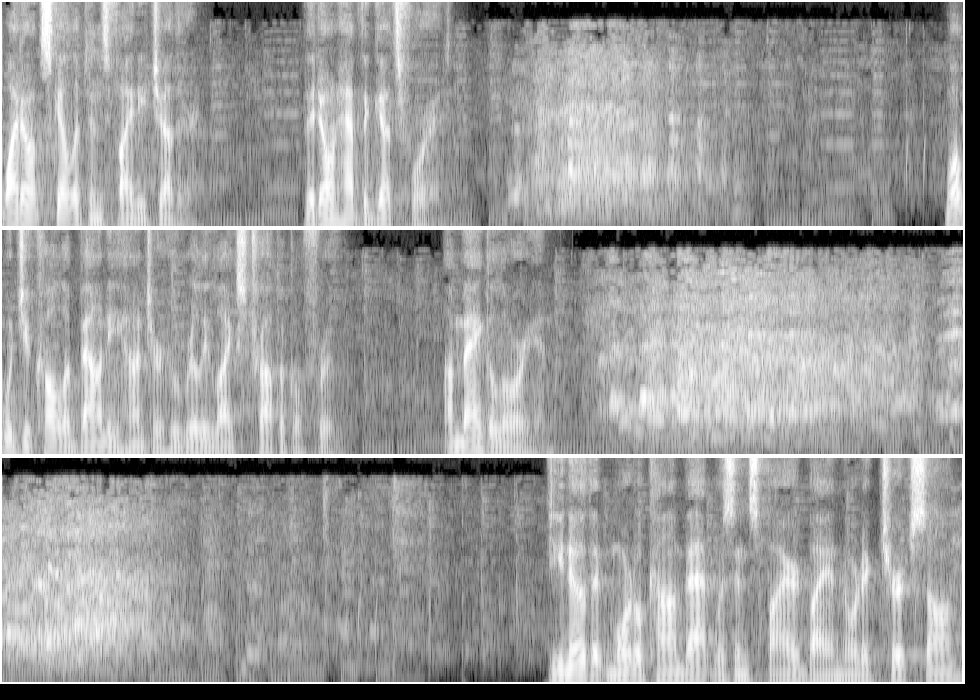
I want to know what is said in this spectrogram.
Why don't skeletons fight each other? They don't have the guts for it. What would you call a bounty hunter who really likes tropical fruit? A Mangalorean. Do you know that Mortal Kombat was inspired by a Nordic church song?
